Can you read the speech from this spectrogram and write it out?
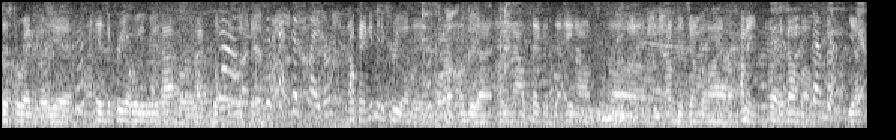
Just a regular, yeah. Is the Creole really really hot or like what's the No, what's it's the? just got good flavor. Okay, give me the Creole then. I'll, I'll do that, and then I'll take it the eight ounce uh, of the jambalaya. I mean, the gumbo. Gumbo? Yeah.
